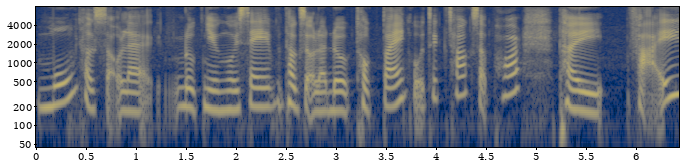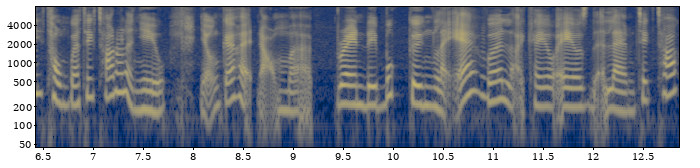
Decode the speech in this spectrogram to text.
muốn thật sự là được nhiều người xem, thật sự là được thuật toán của TikTok support thì phải thông qua TikTok rất là nhiều. Những cái hoạt động mà brand đi booking lẻ với lại KOL để làm TikTok,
